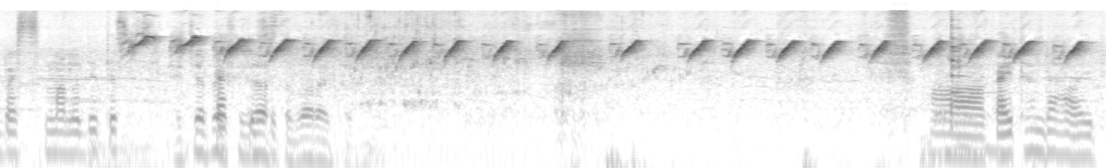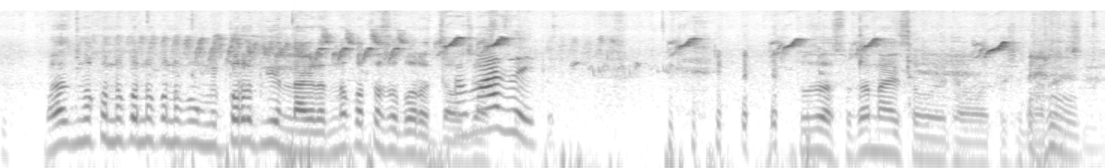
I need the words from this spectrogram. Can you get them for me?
बस मला देतच ह्याच्यापेक्षा जास्त भरायचं हा काय थंड हवा आहे ती. बस नको नको नको नको मी परत घेऊन लागला नको तसं भरत जाऊ. माझं आहे ते. तुझा सुद्धा नाही सवय ठेवा तशी भरायची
